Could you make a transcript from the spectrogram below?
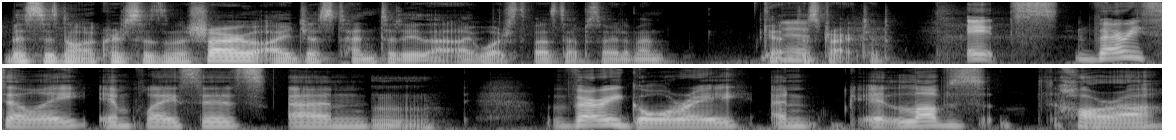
This is not a criticism of the show. I just tend to do that. I watch the first episode and then get Yeah. distracted. it's very silly in places and Mm. Very gory and it loves horror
